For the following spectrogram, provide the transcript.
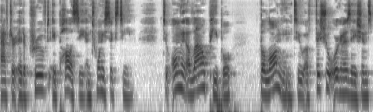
after it approved a policy in 2016 to only allow people belonging to official organizations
